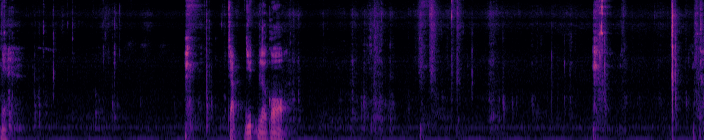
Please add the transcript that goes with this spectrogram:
เนี่ยจับยึดแล้วก็ไข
